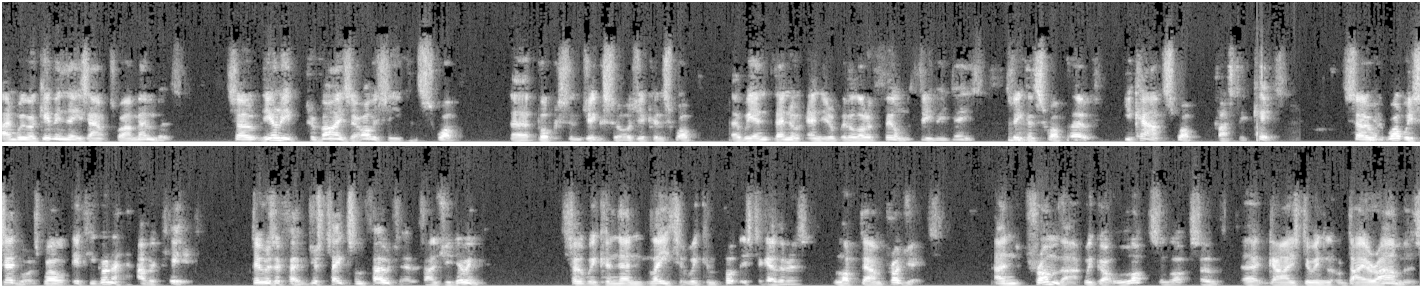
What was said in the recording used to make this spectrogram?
and we were giving these out to our members. So the only proviso, obviously, you can swap uh, books and jigsaws. You can swap. Uh, we en- then ended up with a lot of films, DVDs, so you can swap those. You can't swap plastic kits. So what we said was, well, if you're going to have a kit, do us a favour, just take some photos as you're doing it, so that we can then later we can put this together as lockdown projects. And from that, we got lots and lots of uh, guys doing little dioramas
